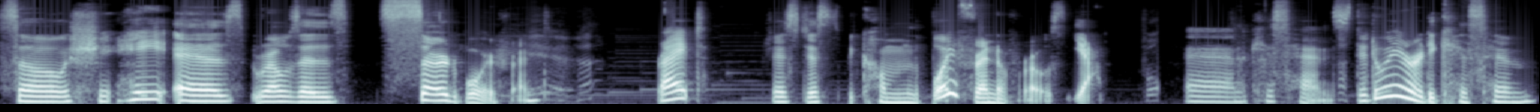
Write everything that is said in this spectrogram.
So she, he is Rose's third boyfriend, right? Just just become the boyfriend of Rose. Yeah. And kiss hands. Did we already kiss him?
